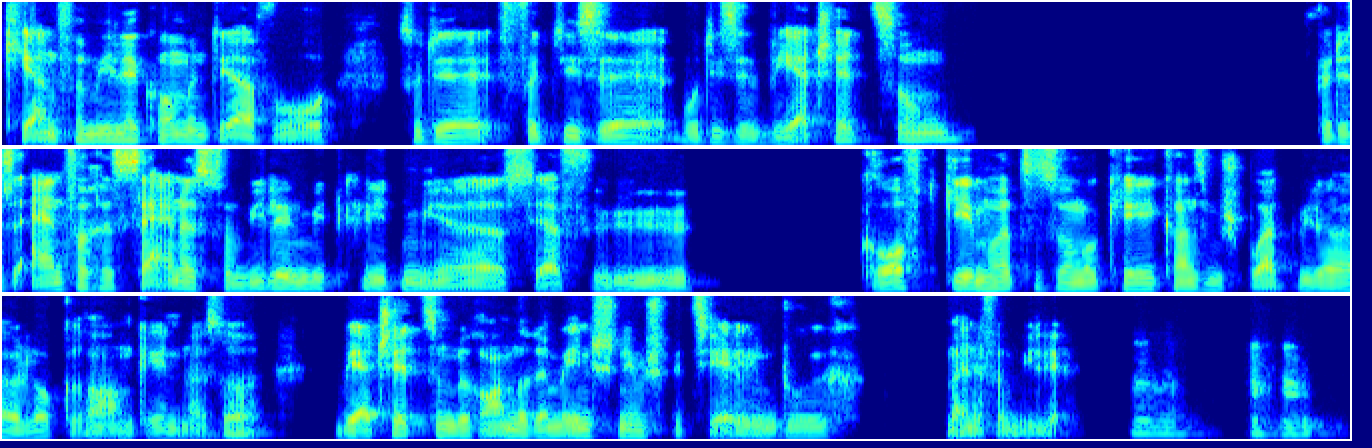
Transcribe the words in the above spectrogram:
Kernfamilie kommen darf, wo so die, für diese, wo diese Wertschätzung für das einfache Sein als Familienmitglied mir sehr viel Kraft gegeben hat, zu sagen, okay, ich kann es im Sport wieder lockerer angehen. Also Wertschätzung durch andere Menschen, im Speziellen durch meine Familie. Mhm. Mhm.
